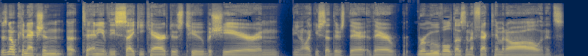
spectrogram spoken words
there's no connection uh, to any of these psyche characters to Bashir, and you know, like you said, there's their their removal doesn't affect him at all, and it's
